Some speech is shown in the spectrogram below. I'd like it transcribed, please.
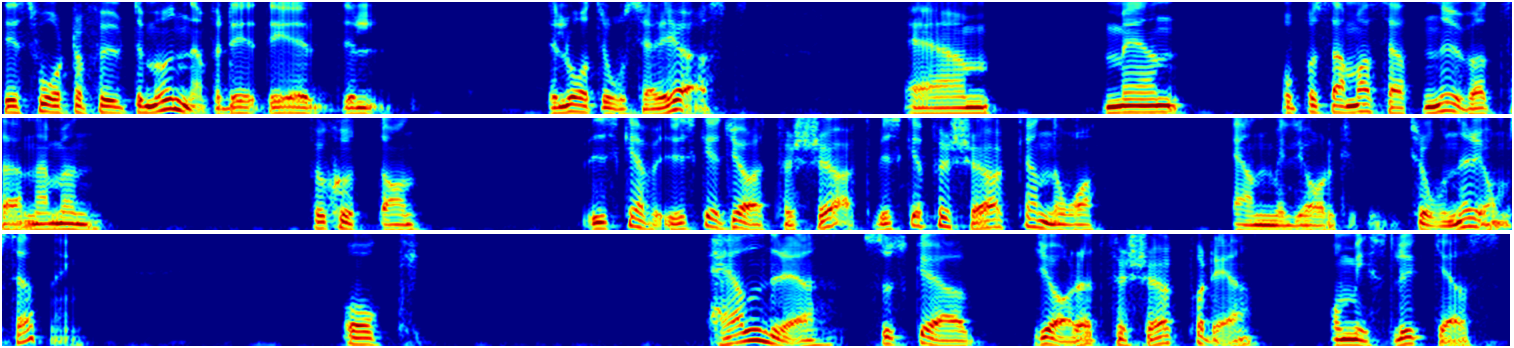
det är svårt att få ut i munnen för det, det, det, det låter oseriöst. Um, men, och på samma sätt nu, att säga, nej men för 17, vi ska, vi ska göra ett försök. Vi ska försöka nå en miljard kronor i omsättning. Och hellre så ska jag göra ett försök på det och misslyckas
